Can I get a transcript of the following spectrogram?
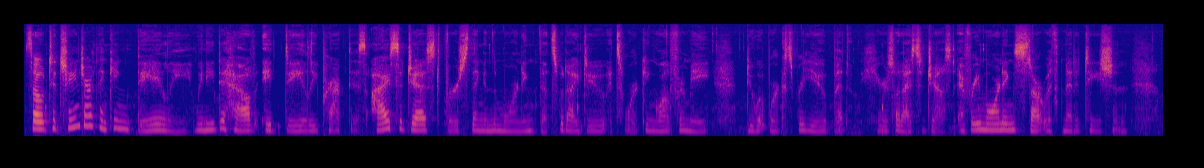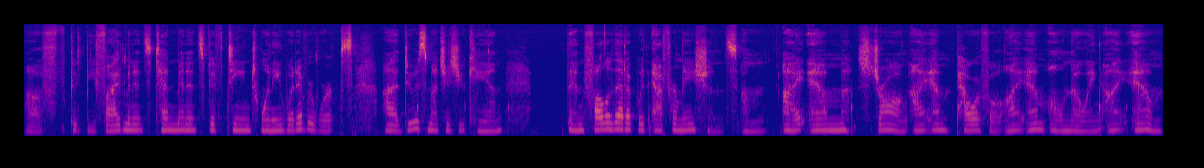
So, to change our thinking daily, we need to have a daily practice. I suggest first thing in the morning. That's what I do. It's working well for me. Do what works for you. But here's what I suggest every morning, start with meditation. Uh, could be five minutes, 10 minutes, 15, 20, whatever works. Uh, do as much as you can. Then follow that up with affirmations. Um, I am strong. I am powerful. I am all knowing. I am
